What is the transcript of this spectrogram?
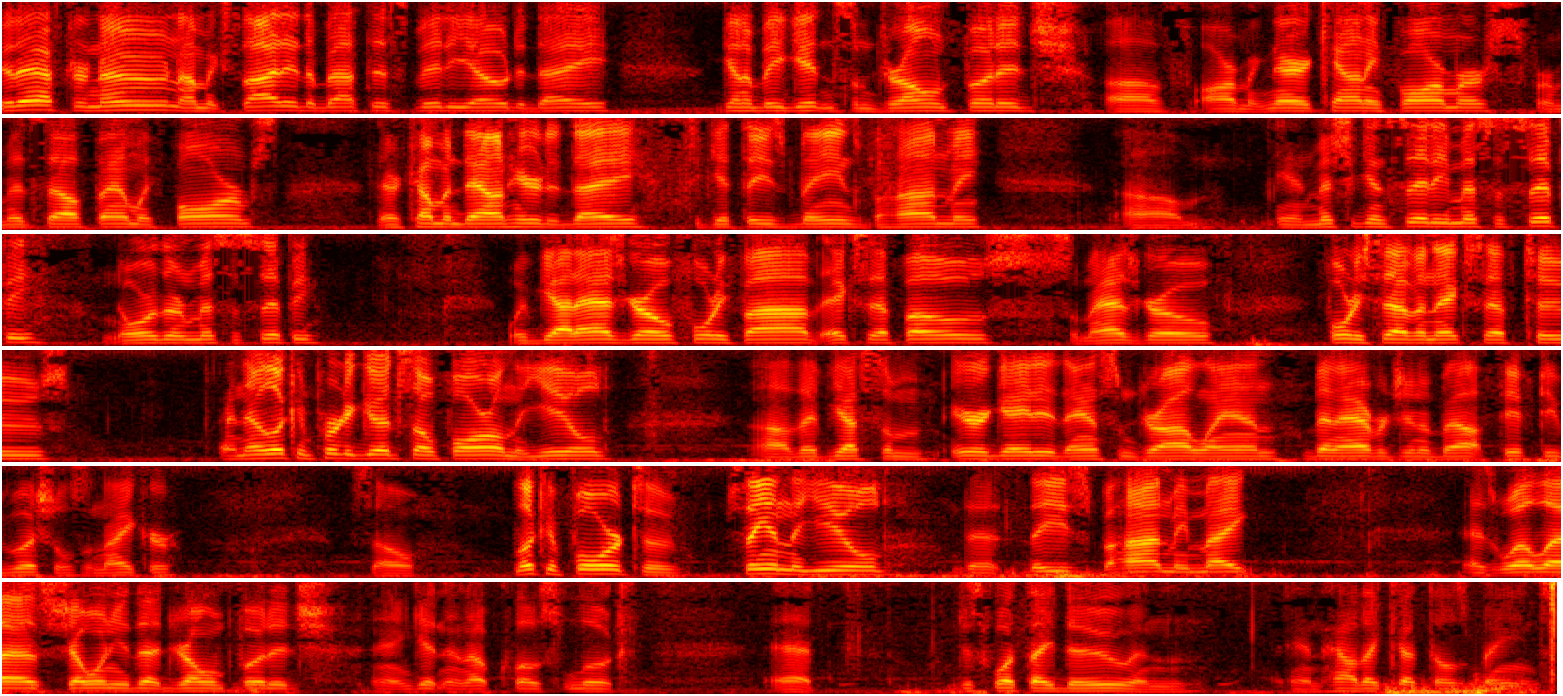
Good afternoon. I'm excited about this video today. Going to be getting some drone footage of our McNairy County farmers for Mid-South Family Farms. They're coming down here today to get these beans behind me um, in Michigan City, Mississippi, northern Mississippi. We've got Asgrow 45 XFOs, some Asgrow 47 XF2s, and they're looking pretty good so far on the yield. Uh, they've got some irrigated and some dry land, been averaging about 50 bushels an acre. So looking forward to seeing the yield that these behind me make, as well as showing you that drone footage and getting an up close look at just what they do and, and how they cut those beans.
